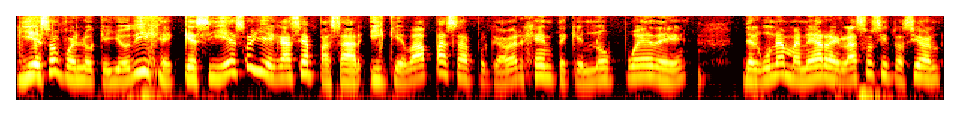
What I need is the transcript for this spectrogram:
Y eso fue lo que yo dije, que si eso llegase a pasar y que va a pasar porque va a haber gente que no puede de alguna manera arreglar su situación,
